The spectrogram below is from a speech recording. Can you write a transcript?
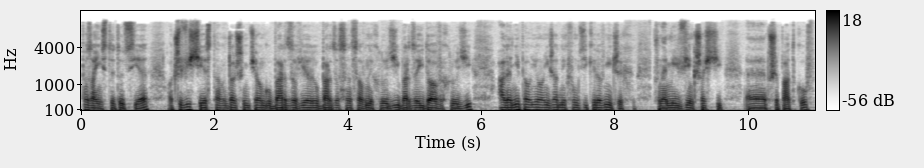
poza instytucję. Oczywiście jest tam w dalszym ciągu bardzo wielu, bardzo sensownych ludzi, bardzo ideowych ludzi, ale nie pełnią oni żadnych funkcji kierowniczych, przynajmniej w większości e, przypadków.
